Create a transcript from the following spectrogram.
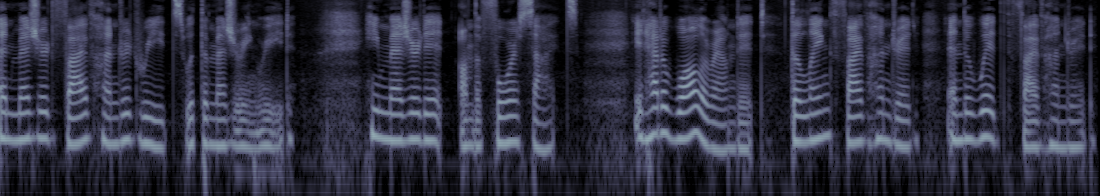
and measured five hundred reeds with the measuring reed. He measured it on the four sides. It had a wall around it, the length five hundred, and the width five hundred,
